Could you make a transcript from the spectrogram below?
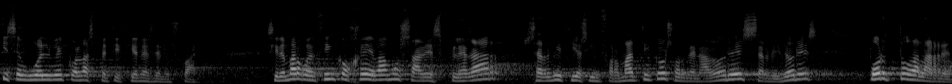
y se vuelve con las peticiones del usuario. Sin embargo, en 5G vamos a desplegar servicios informáticos, ordenadores, servidores, por toda la red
